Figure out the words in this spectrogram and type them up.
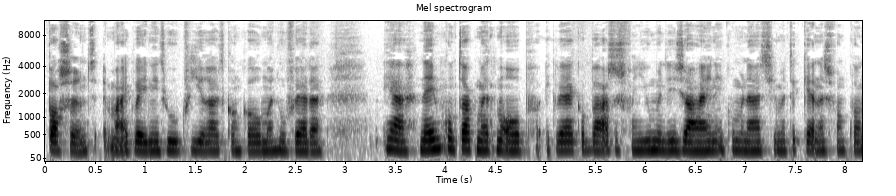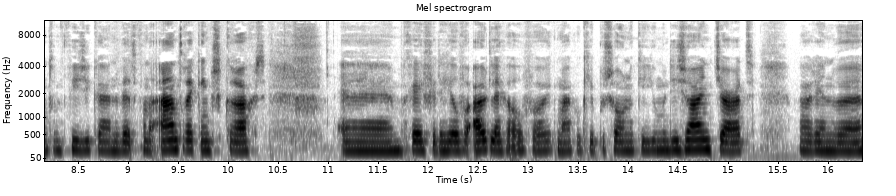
passend. Maar ik weet niet hoe ik hieruit kan komen en hoe verder. Ja, neem contact met me op. Ik werk op basis van human design in combinatie met de kennis van kwantumfysica en de wet van de aantrekkingskracht. Uh, geef je er heel veel uitleg over. Ik maak ook je persoonlijke human design chart, waarin we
